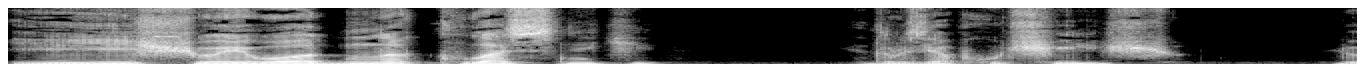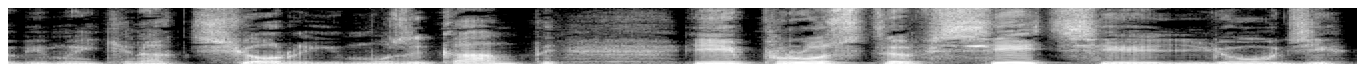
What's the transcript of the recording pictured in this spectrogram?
И еще его одноклассники и друзья по училищу любимые киноактеры и музыканты, и просто все те люди,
